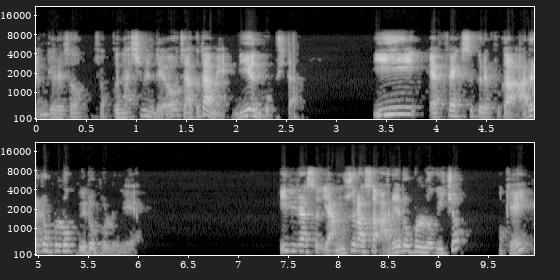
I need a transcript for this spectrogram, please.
연결해서 접근하시면 돼요. 자, 그 다음에 니은 봅시다. 이 fx 그래프가 아래로 블록, 위로 블록이에요. 1이라서 양수라서 아래로 블록이죠? 오케이.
